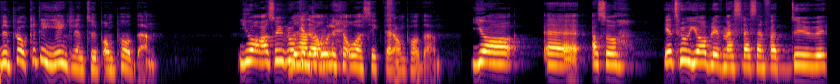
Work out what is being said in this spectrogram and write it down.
vi bråkade egentligen typ om podden. Ja, alltså vi Vi bråkade hade om... olika åsikter om podden. Ja, eh, alltså jag tror jag blev mest ledsen för att du eh,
